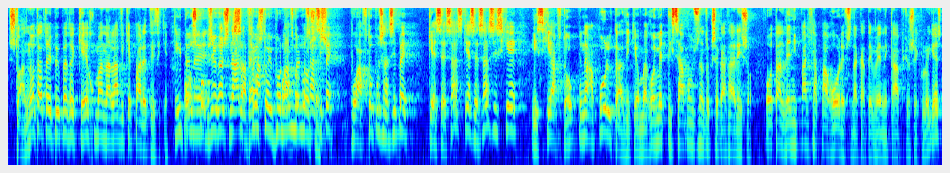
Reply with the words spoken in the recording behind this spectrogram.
στο ανώτατο επίπεδο και έχουμε αναλάβει και παρετήθηκε. Ω υποψήφιος είναι άλλο θέμα που αυτό που, σας είπε, που αυτό που σας είπε και σε εσάς και σε εσάς ισχύει, ισχύει αυτό που είναι απόλυτα δικαίωμα. Εγώ είμαι της άποψης να το ξεκαθαρίσω. Όταν δεν υπάρχει απαγόρευση να κατεβαίνει κάποιος εκλογές,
